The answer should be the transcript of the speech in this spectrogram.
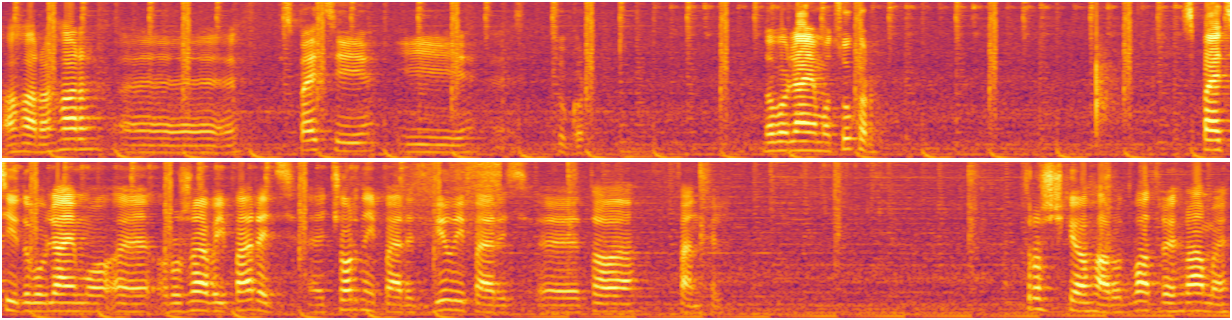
агар-агар, е, спеції і е, цукор. Додаємо цукор. Спеції додаємо е, рожевий перець, е, чорний перець, білий перець е, та фенхель. Трошечки агару, 2-3 грами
